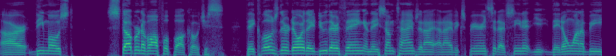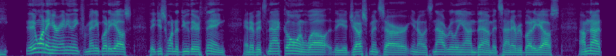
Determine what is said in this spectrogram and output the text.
are the most stubborn of all football coaches. They close their door, they do their thing, and they sometimes, and I and I've experienced it, I've seen it. they don't want to be they don't want to hear anything from anybody else. They just want to do their thing. And if it's not going well, the adjustments are, you know, it's not really on them. It's on everybody else. I'm not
